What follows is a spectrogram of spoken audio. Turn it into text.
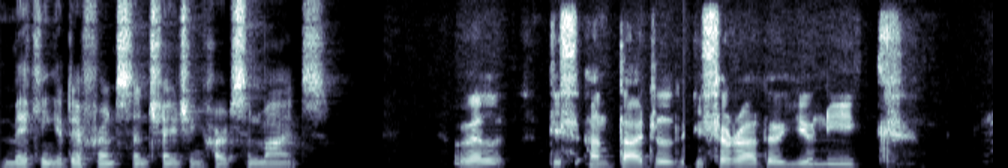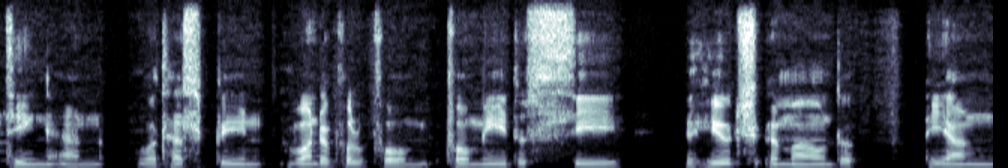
making a difference and changing hearts and minds? Well, this Untitled is a rather unique thing, and what has been wonderful for for me to see a huge amount of young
